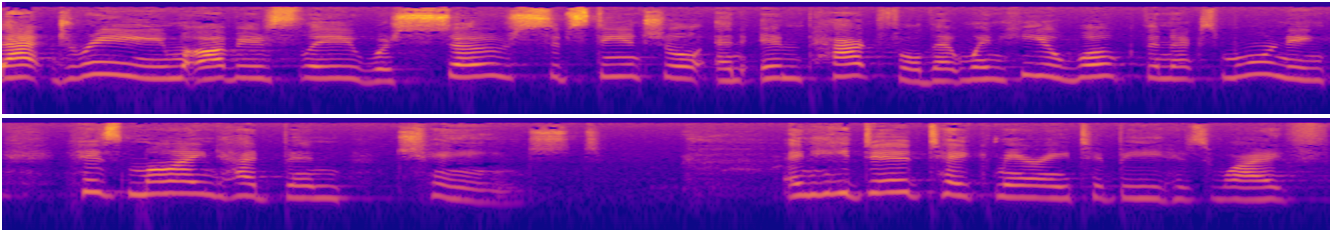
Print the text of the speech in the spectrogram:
That dream obviously was so substantial and impactful that when he awoke the next morning, his mind had been changed. And he did take Mary to be his wife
